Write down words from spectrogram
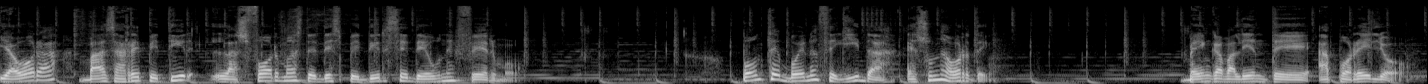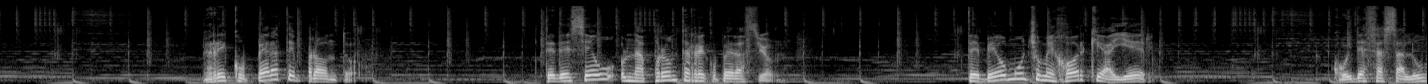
Y ahora vas a repetir las formas de despedirse de un enfermo. Ponte bueno enseguida, es una orden. Venga valiente, a por ello. Recupérate pronto. Te deseo una pronta recuperación. Te veo mucho mejor que ayer. Cuida esa salud.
